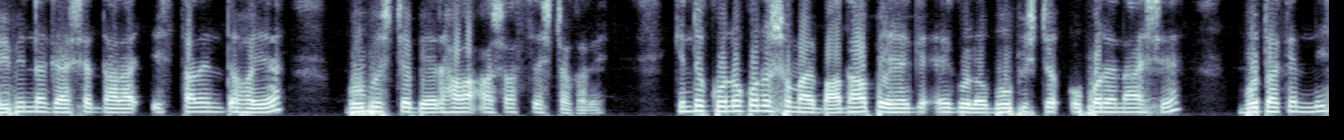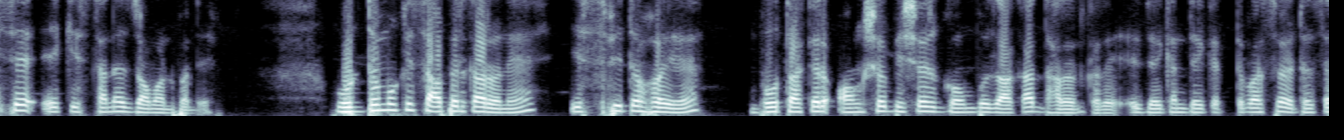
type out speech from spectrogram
বিভিন্ন গ্যাসের দ্বারা স্থানান্তরিত হয়ে ভূপৃষ্ঠে বের হওয়া আসার চেষ্টা করে। কিন্তু কোনো কোনো সময় বাধা পেয়ে এগুলো ভূপৃষ্ঠের উপরে না এসে ভূত্বকের নিচে এক স্থানে জমাট বাঁধে। ঊর্ধ্বমুখী চাপের কারণে স্ফীত হয়ে ভূতাকের অংশ বিশেষ গম্বুজ আকার ধারণ করে। এই যে এখানে দেখতে পাচ্ছ, এটা হচ্ছে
